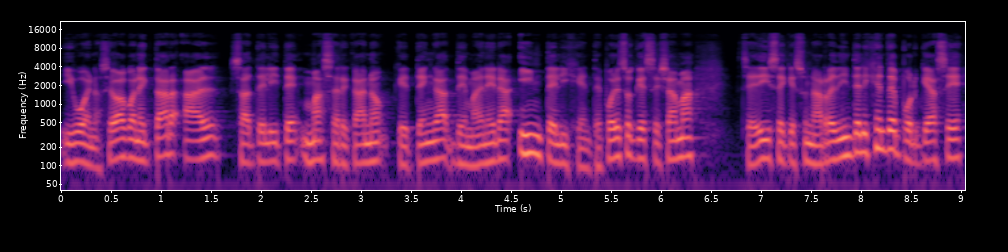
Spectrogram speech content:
y bueno, se va a conectar al satélite más cercano que tenga de manera inteligente. Por eso que se llama se dice que es una red inteligente porque hace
